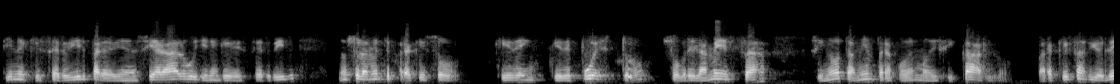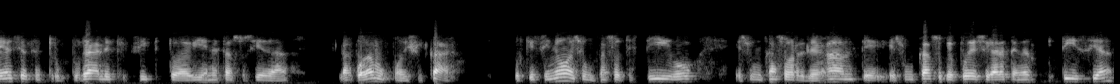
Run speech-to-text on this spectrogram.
Tiene que servir para evidenciar algo y tiene que servir no solamente para que eso quede, quede puesto sobre la mesa, sino también para poder modificarlo, para que esas violencias estructurales que existen todavía en esta sociedad las podamos modificar, porque si no es un caso testigo, es un caso relevante, es un caso que puede llegar a tener justicia,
